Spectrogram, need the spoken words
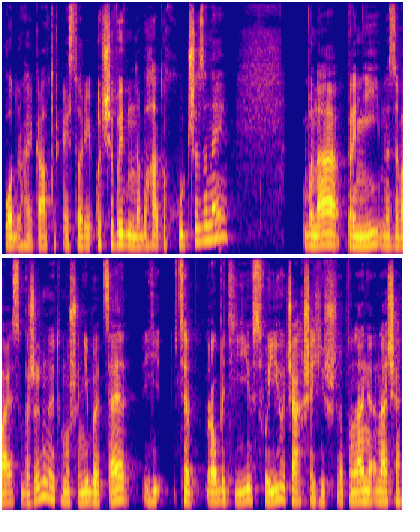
подруга, яка авторка історії, очевидно, набагато худша за неї. Вона при ній називає себе жирною, тому що ніби це це робить її в своїх очах ще гірше. Тобто вона, наче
